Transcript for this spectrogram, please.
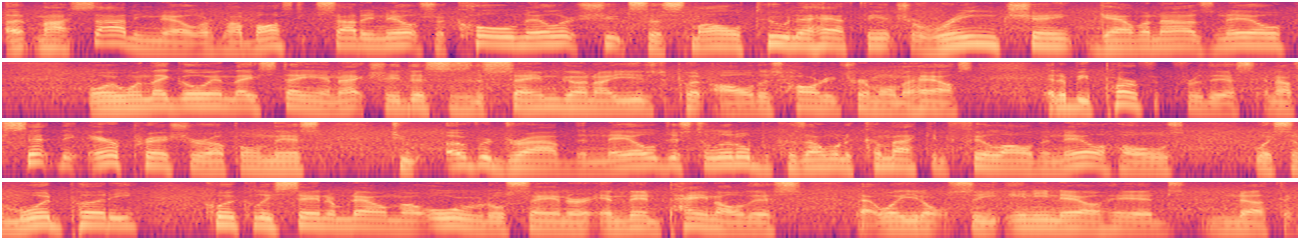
uh, my siding nailer, my Bostitch siding nail. It's a coil nailer. It shoots a small two and a half inch ring shank galvanized nail. Boy, when they go in, they stay in. Actually, this is the same gun I used to put all this Hardie trim on the house. It'll be perfect for this. And I've set the air pressure up on this to overdrive the nail just a little because I want to come back and fill all the nail holes with some wood putty, quickly sand them down my orbital sander, and then paint all this. That way you don't see any nail heads, nothing.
